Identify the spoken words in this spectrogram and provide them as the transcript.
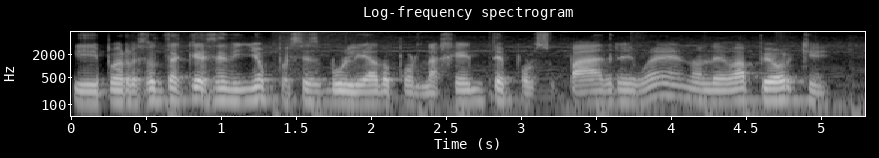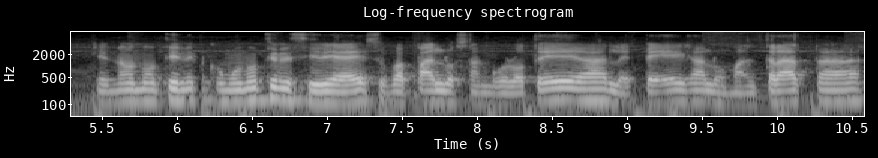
Y pues resulta que ese niño pues es bulleado por la gente, por su padre. Bueno, le va peor que, que no, no tiene, como no tienes idea, ¿eh? su papá lo sangolotea, le pega, lo maltrata,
